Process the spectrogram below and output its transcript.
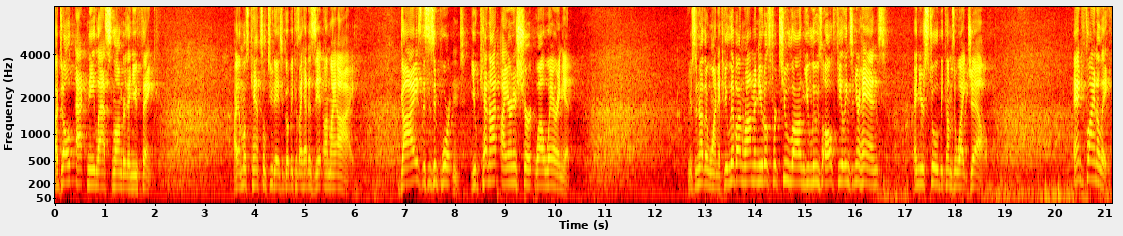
adult acne lasts longer than you think. I almost canceled two days ago because I had a zit on my eye. Guys, this is important. You cannot iron a shirt while wearing it. Here's another one. If you live on ramen noodles for too long, you lose all feelings in your hands and your stool becomes a white gel. And finally,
